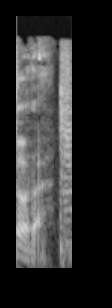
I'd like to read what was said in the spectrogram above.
emisora.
